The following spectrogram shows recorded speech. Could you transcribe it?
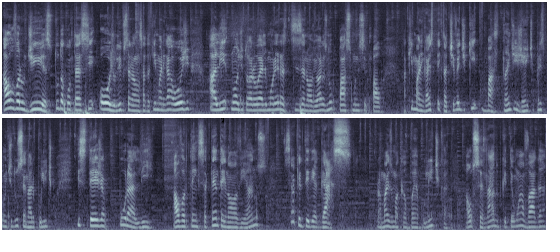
Álvaro Dias. Tudo acontece hoje. O livro será lançado aqui em Maringá hoje, ali no Auditório Hélio Moreira, às 19 horas, no Paço Municipal. Aqui em Maringá, a expectativa é de que bastante gente, principalmente do cenário político, esteja por ali. Álvaro tem 79 anos. Será que ele teria gás para mais uma campanha política ao Senado? Porque tem uma vaga,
